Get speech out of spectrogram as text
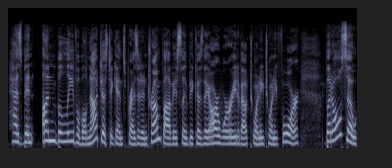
has been unbelievable, not just against President Trump, obviously, because they are worried about 2024, but also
